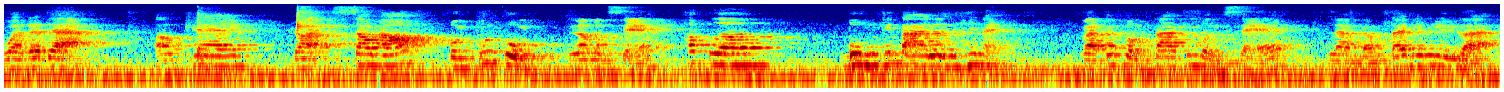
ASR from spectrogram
wadada ok. Rồi, sau đó, phần cuối cùng là mình sẽ hất lên, bung cái tay lên như thế này và cái phần tay của mình sẽ làm động tác giống như là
